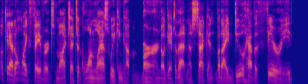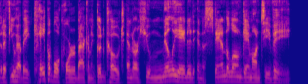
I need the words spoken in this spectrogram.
Okay, I don't like favorites much. I took one last week and got burned. I'll get to that in a second. But I do have a theory that if you have a capable quarterback and a good coach and are humiliated in a standalone game on TV,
